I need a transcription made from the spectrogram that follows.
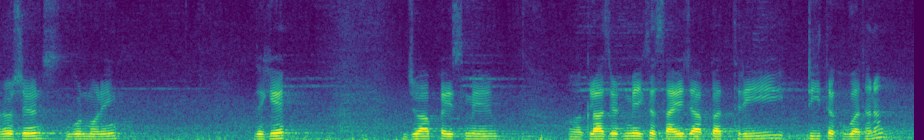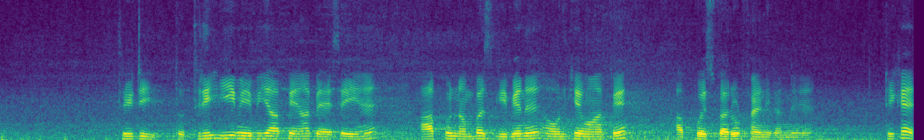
हेलो स्टूडेंट्स गुड मॉर्निंग देखिए, जो आपका इसमें क्लास एट में एक्सरसाइज आपका थ्री टी तक हुआ था ना? थ्री टी तो थ्री ई में भी आपके यहाँ पे ऐसे ही हैं। आपको नंबर्स गिवन हैं और उनके वहाँ पे आपको स्क्वायर रूट फाइंड करने हैं। ठीक है?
